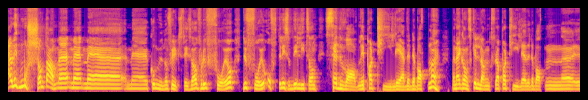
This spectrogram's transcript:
er jo litt morsomt da, med, med, med, med kommune- og fylkestingsvalg, for du får, jo, du får, jo, ofte liksom de litt sånn sedvanlige partilederdebattene. Men det er ganske langt fra partilederdebatten uh,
